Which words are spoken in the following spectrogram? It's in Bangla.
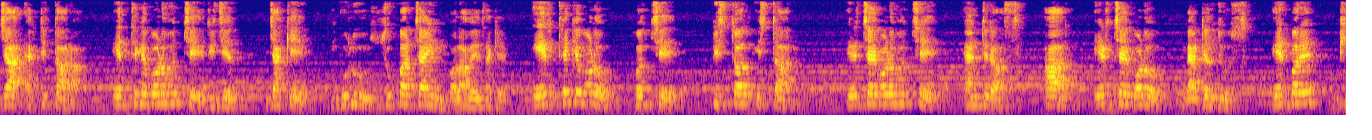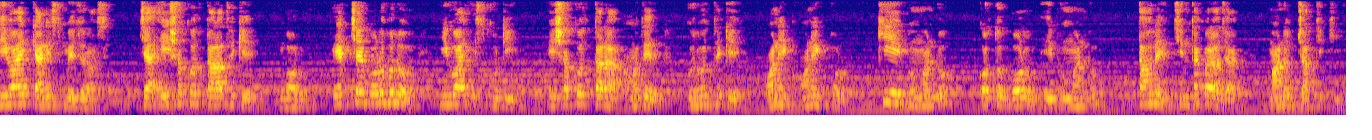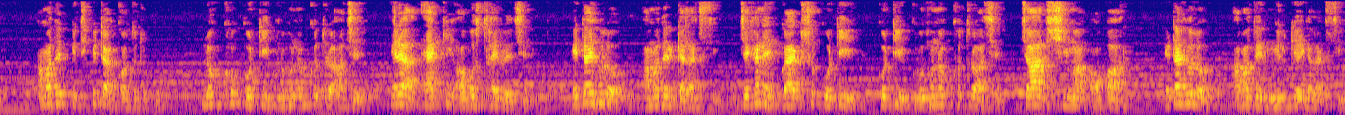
যা একটি তারা। এর থেকে বড় হচ্ছে রিজেল, যাকে ব্লু সুপার জাইন বলা হয়ে থাকে। এর থেকে বড় হচ্ছে পিস্তল স্টার। এর চাই বড় হচ্ছে অ্যান্টিরাস, আর এর চাই বড় ব্যাটেল জুস। এরপরে ভিওয়াই ক্যানিস মেজরাস, যা এই সকল তারা থেকে বড়। এর চাই বড় হলো ইউআই স্কুটি। এই সকল তারা আমাদের গ্রহ থেকে অনেক অনেক বড়। কি এই ব্রহ্মাণ্ড? কত বড় এই ব্রহ্মাণ্ড? তাহলে চিন্তা করা যাক, মানব জাতি কি? আমাদের পৃথিবীটা কতটুকু? লক্ষ কোটি গ্রহ নক্ষত্র আছে, এরা একই অবস্থায় রয়েছে। এটাই হলো আমাদের গ্যালাক্সি, যেখানে কয়েকশো কোটি কোটি গ্রহ নক্ষত্র আছে, যার সীমা অপার। এটাই হলো আমাদের মিল্কি গ্যালাক্সি।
